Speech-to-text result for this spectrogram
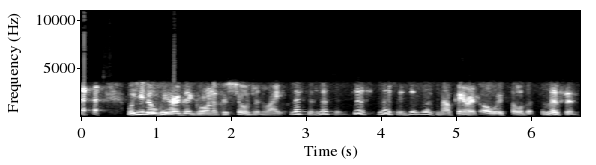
well, you know, we heard that growing up as children, right? Listen, listen, just listen, just listen. Our parents always told us to listen,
